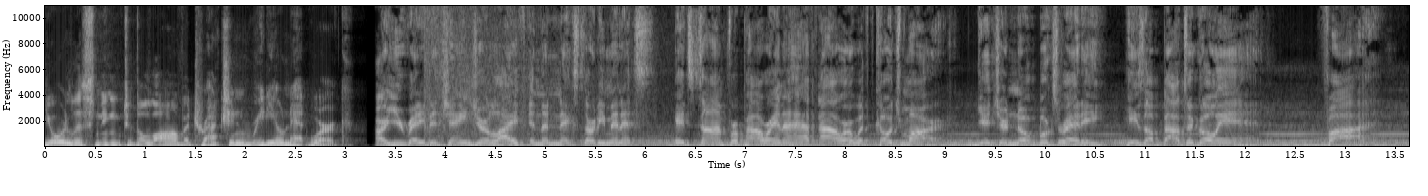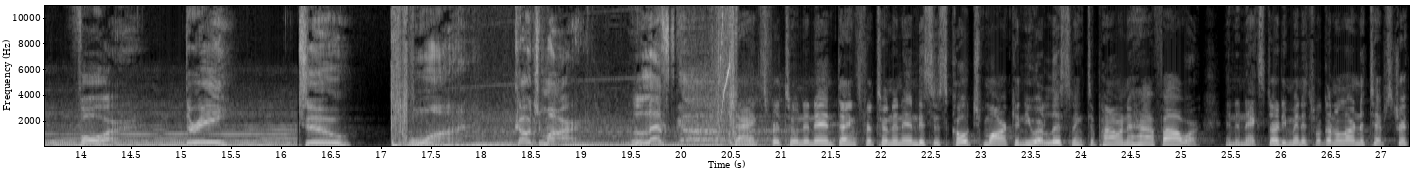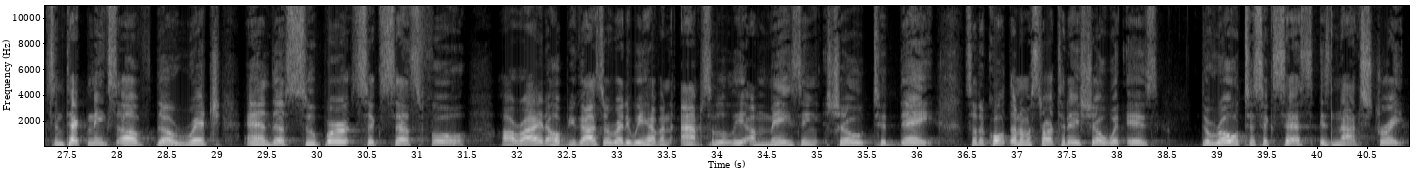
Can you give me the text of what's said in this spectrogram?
You're listening to the Law of Attraction Radio Network. Are you ready to change your life in the next 30 minutes? It's time for Power in a Half Hour with Coach Mark. Get your notebooks ready. He's about to go in. Five, four, three, two, one. Coach Mark, let's go. Thanks for tuning in. Thanks for tuning in. This is Coach Mark, and you are listening to Power and a Half Hour. In the next 30 minutes, we're going to learn the tips, tricks, and techniques of the rich and the super successful. All right. I hope you guys are ready. We have an absolutely amazing show today. So, the quote that I'm going to start today's show with is The road to success is not straight.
